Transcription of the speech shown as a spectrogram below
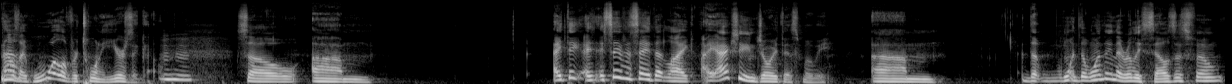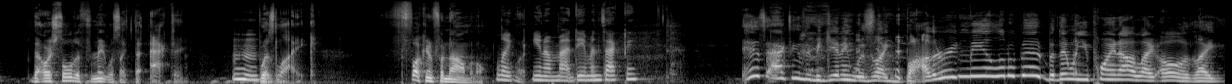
That was like well over twenty years ago. So um, I think it's safe to say that like I actually enjoyed this movie. Um, the one, the one thing that really sells this film that or sold it for me was like the acting was like fucking phenomenal. Like, you know, Matt Damon's acting. his acting in the beginning was like bothering me a little bit, but then when you point out like, oh, like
